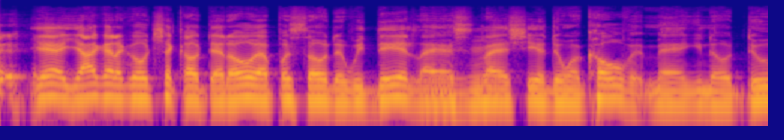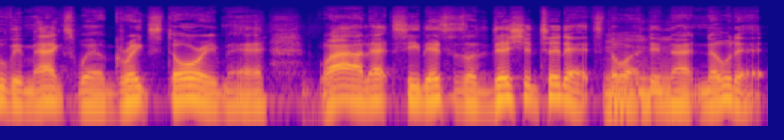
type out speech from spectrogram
yeah, y'all gotta go check out that old episode that we did last Mm-hmm. last year during COVID, man. You know, Duvee Maxwell, great story, man. Wow, that see, this is an addition to that story. Mm-hmm. I did not know that.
